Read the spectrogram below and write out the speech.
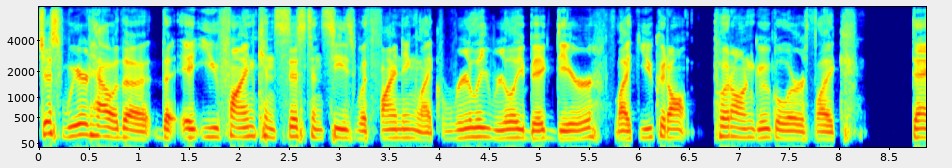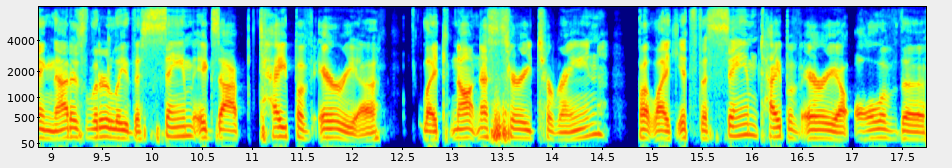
just weird how the the it, you find consistencies with finding like really really big deer. Like you could all put on Google Earth like dang, that is literally the same exact type of area, like not necessary terrain, but like it's the same type of area all of the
